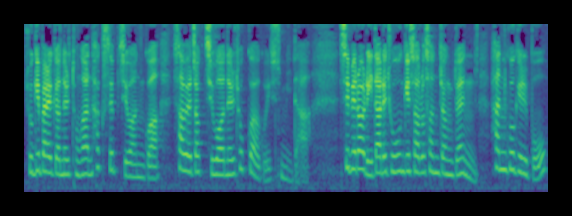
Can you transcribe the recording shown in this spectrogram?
조기 발견을 통한 학습 지원과 사회적 지원을 촉구하고 있습니다. 11월 이달의 좋은 기사로 선정된 한국일보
